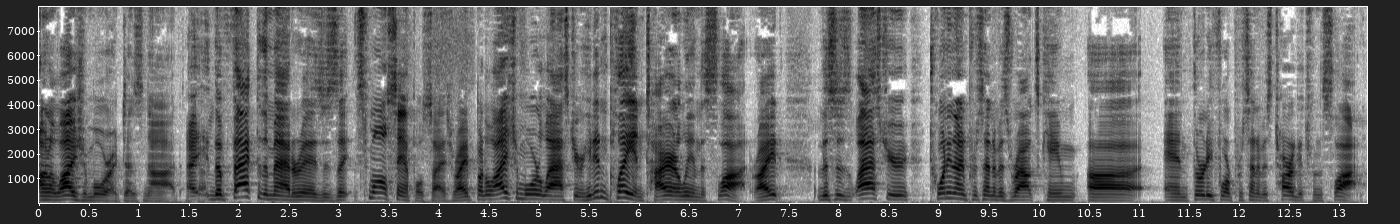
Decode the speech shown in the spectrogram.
On Elijah Moore, it does not. I, the fact of the matter is, is that small sample size, right? But Elijah Moore last year, he didn't play entirely in the slot, right? This is last year, 29% of his routes came uh, and 34% of his targets from the slot.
